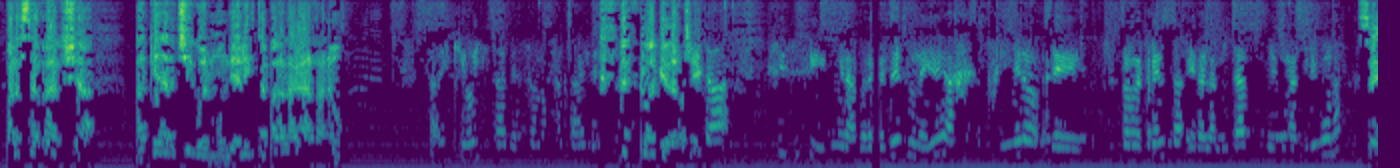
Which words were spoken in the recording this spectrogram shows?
para cerrar ya, va a quedar chico el mundialista para la garra, ¿no? Que hoy está pensando exactamente. va a quedar chico. sí, sí, sí, mira, para que te des una idea, primero... Eh, de prensa era la mitad de una tribuna sí.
